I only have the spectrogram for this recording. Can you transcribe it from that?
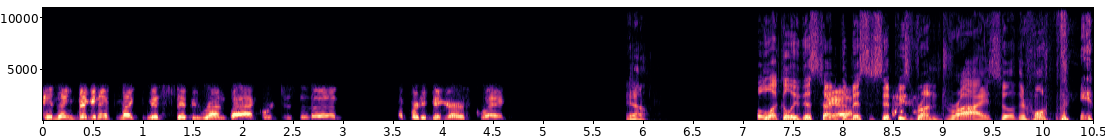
Anything big enough to make the Mississippi run backwards is a, a pretty big earthquake. Yeah. Well, luckily this time the Mississippi's run dry, so there won't be a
